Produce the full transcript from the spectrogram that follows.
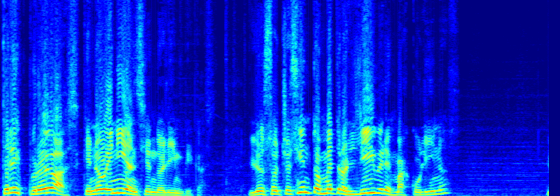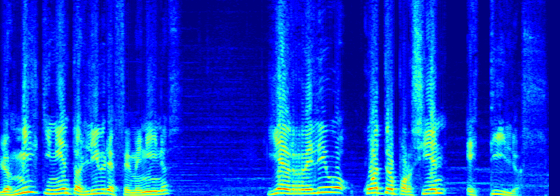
tres pruebas que no venían siendo olímpicas. Los 800 metros libres masculinos, los 1500 libres femeninos y el relevo 4 por 100 estilos.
